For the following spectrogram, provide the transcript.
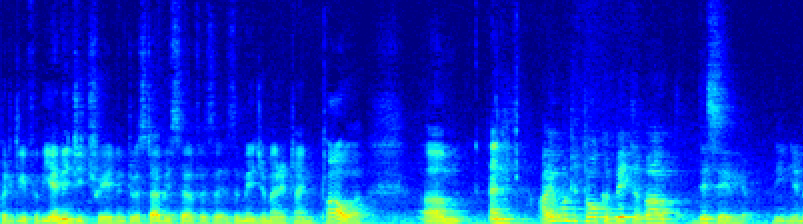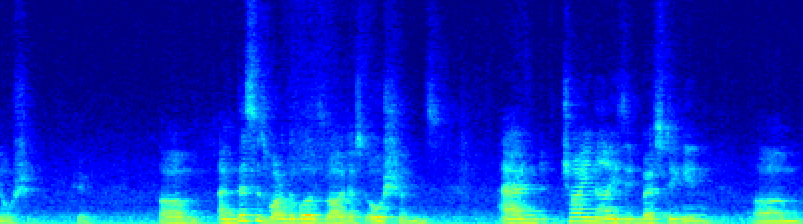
particularly for the energy trade, and to establish itself as a, as a major maritime power. Um, and I want to talk a bit about this area, the Indian Ocean. Okay? Um, and this is one of the world's largest oceans, and China is investing in um,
